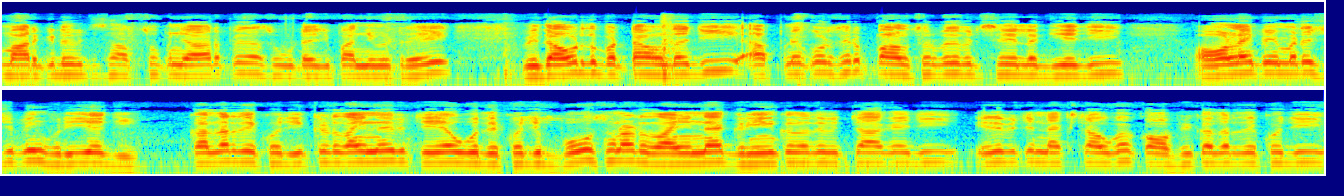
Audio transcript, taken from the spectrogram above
ਮਾਰਕੀਟ ਵਿੱਚ 750 ਰੁਪਏ ਦਾ ਸੂਟ ਹੈ ਜੀ 5 ਮੀਟਰ ਇਹ ਵਿਦਆਊਟ ਦੁਪੱਟਾ ਹੁੰਦਾ ਜੀ, ਆਪਣੇ ਕੋਲ ਸਿਰਫ 500 ਰੁਪਏ ਦੇ ਵਿੱਚ ਸੇਲ ਲੱਗੀ ਹੈ ਜੀ। ਆਨਲਾਈਨ ਪੇਮੈਂਟ ਸ਼ਿਪਿੰਗ ਫ੍ਰੀ ਹੈ ਜੀ। ਕਲਰ ਦੇਖੋ ਜੀ, ਇੱਕ ਡਿਜ਼ਾਈਨ ਦੇ ਵਿੱਚ ਇਹ ਆਊਗਾ, ਦੇਖੋ ਜੀ, ਬਹੁਤ ਸੋਹਣਾ ਡਿਜ਼ਾਈਨ ਹੈ ਗ੍ਰੀਨ ਕਲਰ ਦੇ ਵਿੱਚ ਆ ਗਿਆ ਜੀ। ਇਹਦੇ ਵਿੱਚ ਨੈਕਸਟ ਆਊਗਾ ਕਾਫੀ ਕਲਰ, ਦੇਖੋ ਜੀ।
